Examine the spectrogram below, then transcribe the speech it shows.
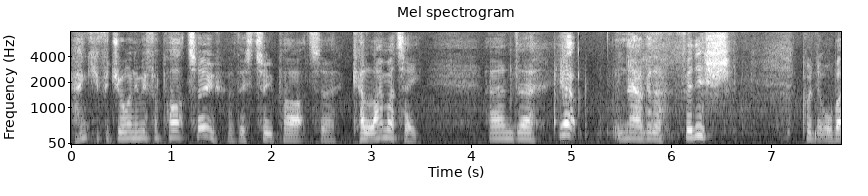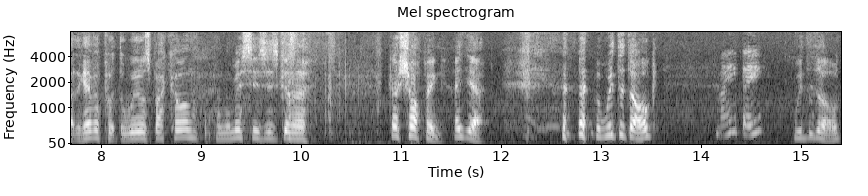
thank you for joining me for part two of this two-part uh, calamity. And uh, yep, now going to finish putting it all back together, put the wheels back on, and the missus is going to go shopping, ain't ya? With the dog. Maybe. With the dog.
